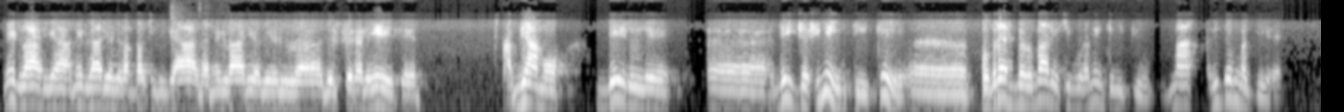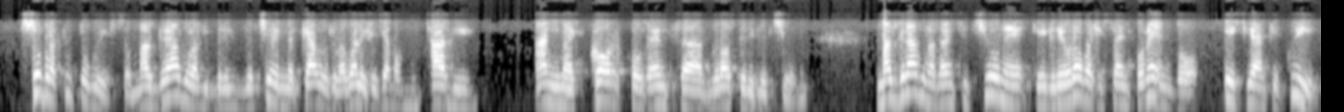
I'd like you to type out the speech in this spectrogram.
nell'area, nell'area della Basilicata, nell'area del, del Ferrarese, abbiamo delle eh, dei giacimenti che eh, potrebbero dare sicuramente di più, ma ritorno a dire, soprattutto questo, malgrado la liberalizzazione del mercato sulla quale ci siamo buttati anima e corpo senza grosse riflessioni, malgrado una transizione che l'Europa ci sta imponendo e che anche qui,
